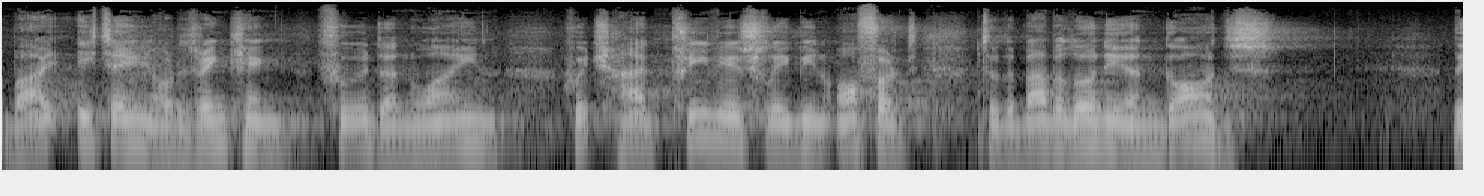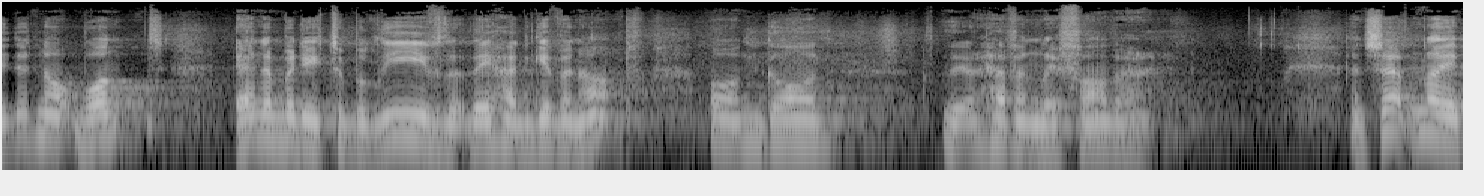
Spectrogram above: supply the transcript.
by eating or drinking food and wine which had previously been offered to the Babylonian gods. They did not want anybody to believe that they had given up on God, their Heavenly Father. And certainly,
